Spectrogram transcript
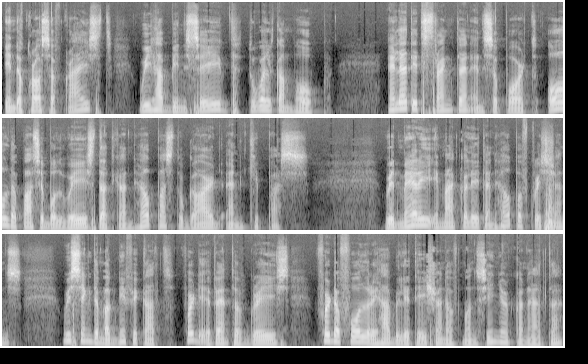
In the cross of Christ, we have been saved to welcome hope, and let it strengthen and support all the possible ways that can help us to guard and keep us. With Mary Immaculate and help of Christians, we sing the Magnificat for the event of grace for the full rehabilitation of Monsignor Cognata,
